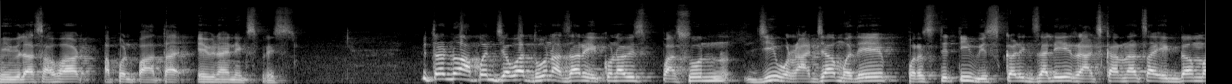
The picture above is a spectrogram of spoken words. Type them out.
मी विलास आव्हाड. आपण पाहताय ए नाईन एक्सप्रेस मित्रांनो आपण जेव्हा दोन हजार एकोणावीसपासून जी राज्यामध्ये परिस्थिती विस्कळीत झाली राजकारणाचा एकदम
